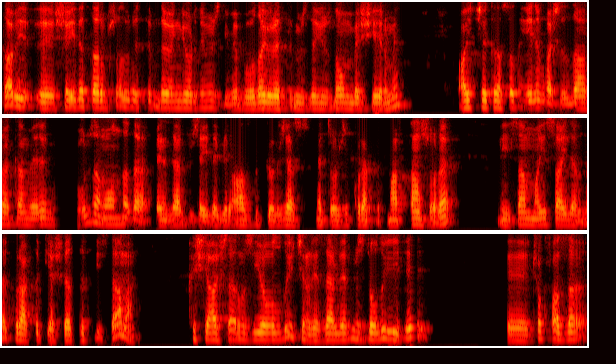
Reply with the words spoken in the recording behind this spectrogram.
tabii e, şeyde tarımsal üretimde öngördüğümüz gibi buğday üretimimizde %15-20. Ayçiçek hasadı yeni başladı. Daha rakam veremiyoruz ama onda da benzer düzeyde bir azlık göreceğiz. Meteorolojik kuraklık Mart'tan sonra Nisan-Mayıs aylarında kuraklık yaşadık biz de ama kış yağışlarımız iyi olduğu için rezervlerimiz doluydu. Ee, çok fazla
